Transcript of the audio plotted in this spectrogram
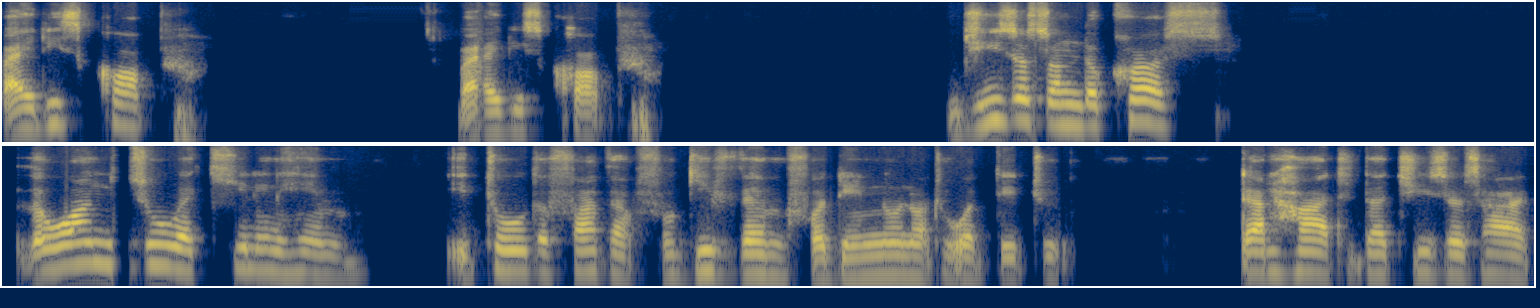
By this cup, by this cup. Jesus on the cross, the ones who were killing him, he told the Father, Forgive them, for they know not what they do. That heart that Jesus had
